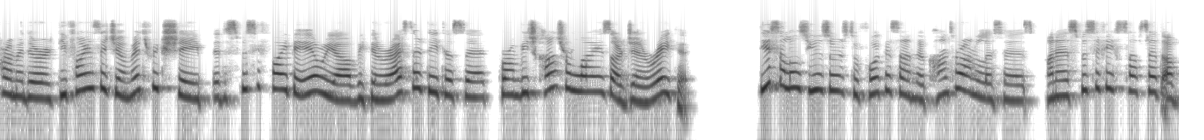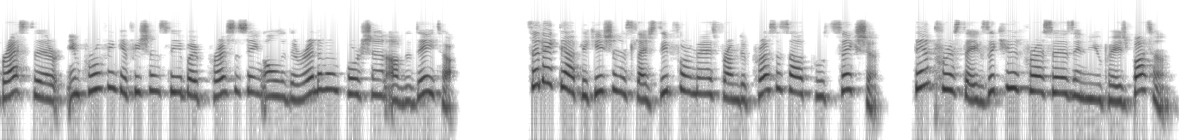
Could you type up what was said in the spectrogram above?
parameter defines a geometric shape that specifies the area within a raster dataset from which contour lines are generated. This allows users to focus on the contour analysis on a specific subset of raster, improving efficiency by processing only the relevant portion of the data. Select the application slash zip format from the process output section, then press the execute process in new page button.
